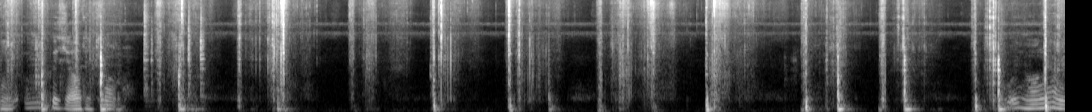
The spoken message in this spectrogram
นี่โอ้ก็เสียวเด็กน้องอุ้ยหัวงามอยู่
